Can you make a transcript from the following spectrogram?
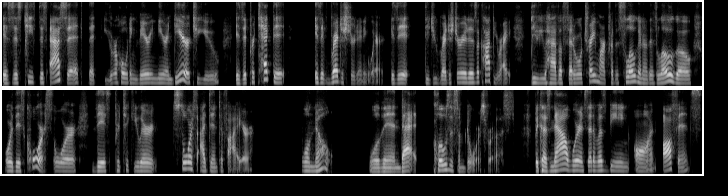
is this piece, this asset that you're holding very near and dear to you, is it protected? Is it registered anywhere? Is it did you register it as a copyright? Do you have a federal trademark for the slogan or this logo or this course or this particular source identifier? Well, no. Well, then that closes some doors for us because now we're instead of us being on offense,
